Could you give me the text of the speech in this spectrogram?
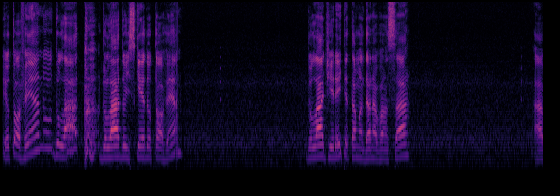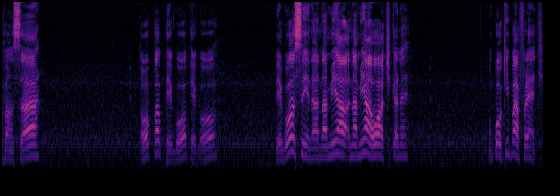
Eu tô vendo do lado do lado esquerdo eu tô vendo. Do lado direito ele tá mandando avançar. Avançar. Opa, pegou, pegou. Pegou assim, na, na, minha, na minha ótica, né? Um pouquinho para frente.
